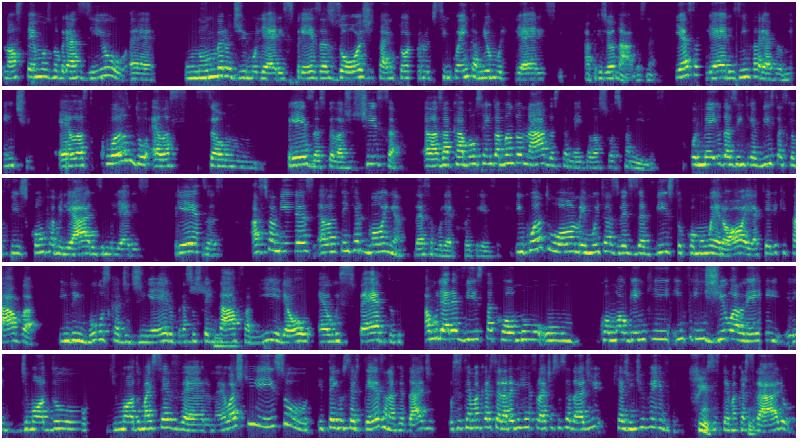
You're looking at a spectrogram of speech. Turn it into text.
Nós temos no Brasil é, o número de mulheres presas hoje está em torno de 50 mil mulheres aprisionadas, né? E essas mulheres, invariavelmente, elas, quando elas são presas pela justiça, elas acabam sendo abandonadas também pelas suas famílias. Por meio das entrevistas que eu fiz com familiares e mulheres presas, as famílias elas têm vergonha dessa mulher que foi presa. Enquanto o homem muitas vezes é visto como um herói, aquele que estava indo em busca de dinheiro para sustentar a família, ou é o esperto, a mulher é vista como um como alguém que infringiu a lei de modo de modo mais severo, né? Eu acho que isso, e tenho certeza, na verdade, o sistema carcerário ele reflete a sociedade que a gente vive. Sim. O sistema carcerário,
